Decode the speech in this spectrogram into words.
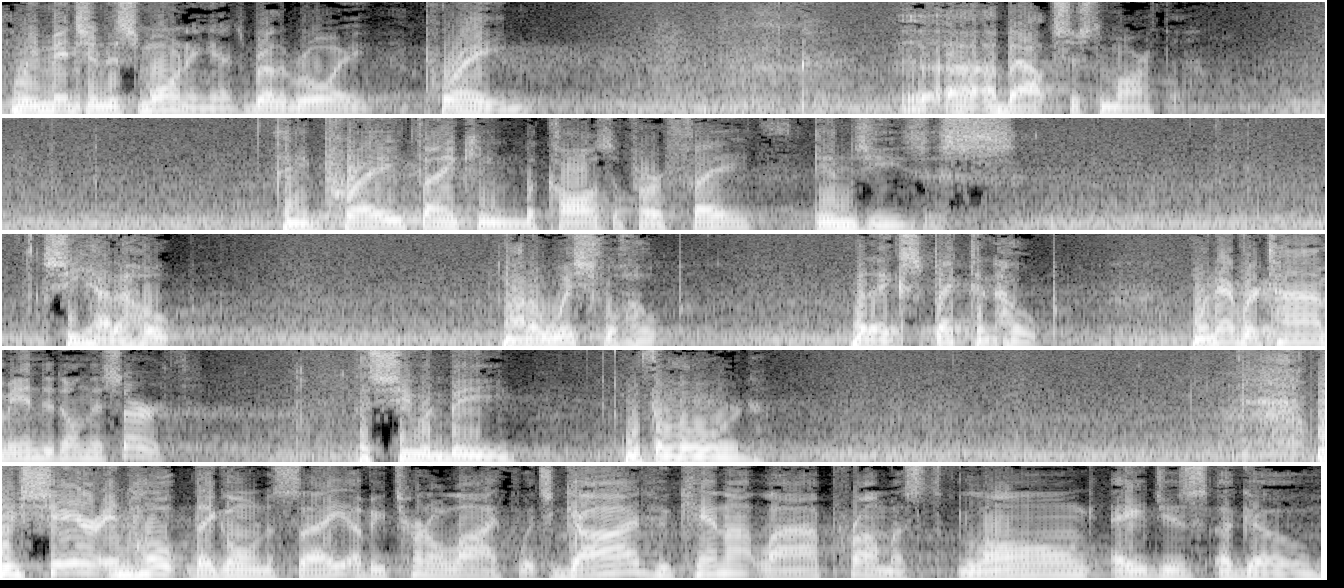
We mentioned this morning as Brother Roy prayed uh, about Sister Martha. And he prayed thanking because of her faith in Jesus. She had a hope, not a wishful hope, but an expectant hope. Whenever time ended on this earth, that she would be with the Lord. We share in hope, they go on to say, of eternal life, which God, who cannot lie, promised long ages ago.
